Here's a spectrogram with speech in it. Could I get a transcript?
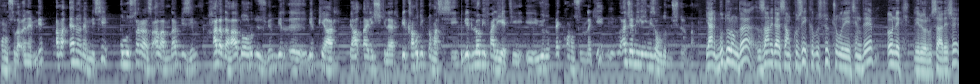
Konusu da önemli. Ama en önemlisi uluslararası alanda bizim hala daha doğru düzgün bir e, bir PR, bir halkla ilişkiler, bir kamu diplomasisi, bir lobi faaliyeti e, yürütmek konusundaki acemiliğimiz olduğunu düşünüyorum ben. Yani bu durumda zannedersem Kuzey Kıbrıs Türk Cumhuriyeti'nde örnek veriyorum sadece.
